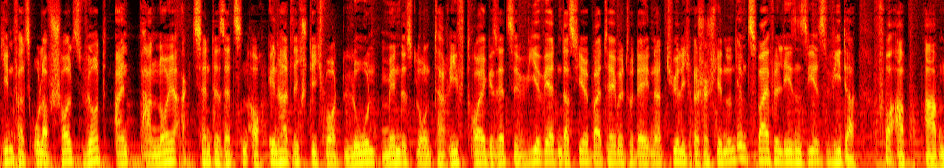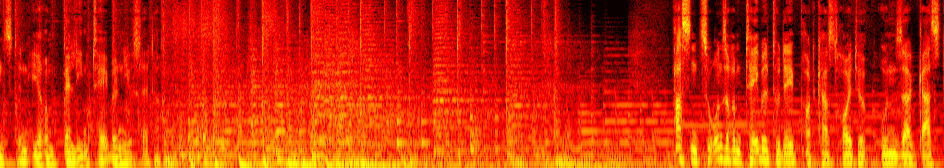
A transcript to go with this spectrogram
Jedenfalls Olaf Scholz wird ein paar neue Akzente setzen, auch inhaltlich Stichwort Lohn, Mindestlohn, Tariftreuegesetze. Wir werden das hier bei Table Today natürlich recherchieren und im Zweifel lesen Sie es wieder vorab abends in Ihrem Berlin Table Newsletter. Passend zu unserem Table Today Podcast heute unser Gast,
